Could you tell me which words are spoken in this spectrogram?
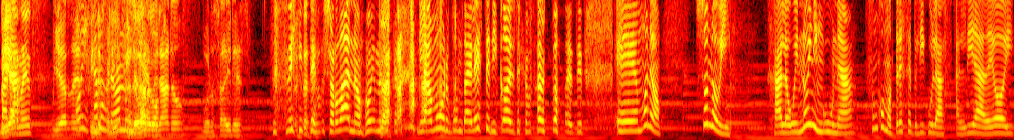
Para- Viernes. Viernes, Hoy fin de grabando fin de largo. verano, Buenos Aires. Sí, de Jordano, moviendo la Glamour, Punta del Este, Nicole, te faltó decir. Eh, bueno, yo no vi Halloween, no vi ninguna. Son como 13 películas al día de hoy.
